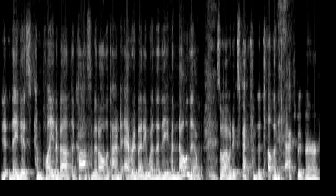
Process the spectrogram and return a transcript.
They just complain about the cost of it all the time to everybody, whether they even know them. So I would expect them to tell their tax preparer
